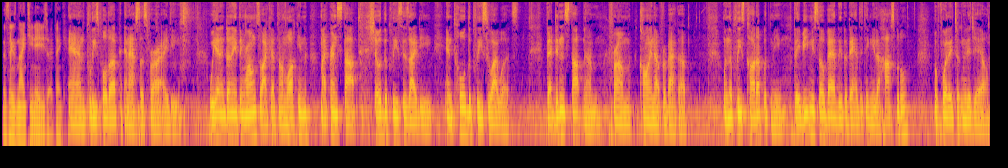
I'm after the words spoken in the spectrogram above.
This thing is 1980s, I think. and police pulled up and asked us for our ID. We hadn't done anything wrong, so I kept on walking. My friend stopped, showed the police his ID, and told the police who I was. That didn't stop them from calling out for backup. When the police caught up with me, they beat me so badly that they had to take me to the hospital before they took me to jail.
